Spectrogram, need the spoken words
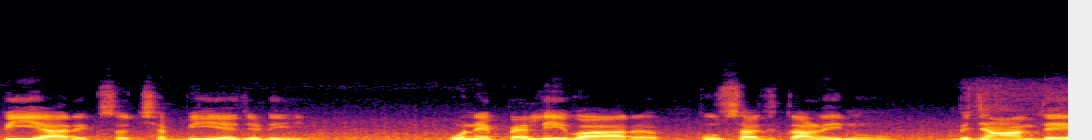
ਪੀਆਰ 126 ਹੈ ਜਿਹੜੀ, ਉਹਨੇ ਪਹਿਲੀ ਵਾਰ ਪੂਸਾ 44 ਨੂੰ ਬਜਾਨ ਦੇ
